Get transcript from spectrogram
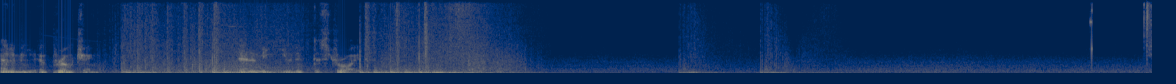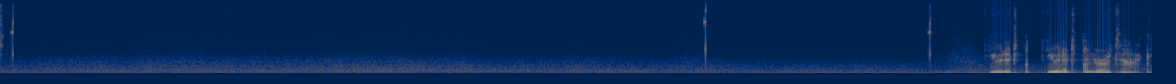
Enemy approaching. Enemy unit destroyed. Unit unit under attack.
